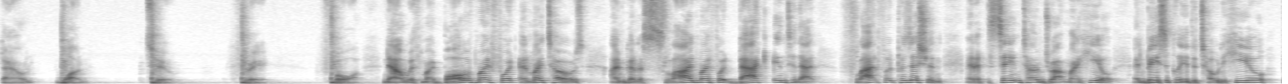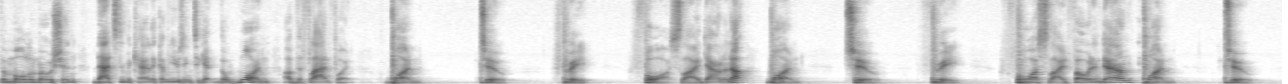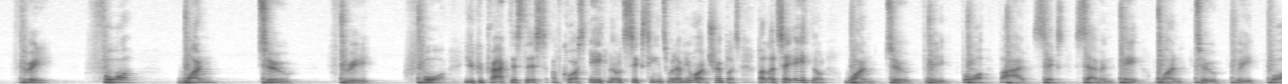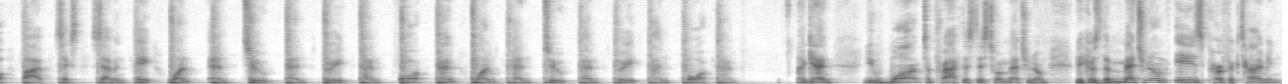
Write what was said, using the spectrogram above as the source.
down, one, two, three, four. Now with my ball of my foot and my toes, I'm gonna slide my foot back into that flat foot position and at the same time drop my heel and basically the toe to heel, the Moeller motion, that's the mechanic I'm using to get the one of the flat foot. One, two, three, four. Slide down and up. One, two, three, four. Slide forward and down. One, two, three, four. One, two, three, four. You could practice this, of course, eighth notes, sixteenths, whatever you want, triplets. But let's say eighth note. One, two, three, four, five, six, seven, eight. One, two, three, four, five, six, seven, eight. One and two three and four and one and two and three and four and. Again you want to practice this to a metronome because the metronome is perfect timing.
